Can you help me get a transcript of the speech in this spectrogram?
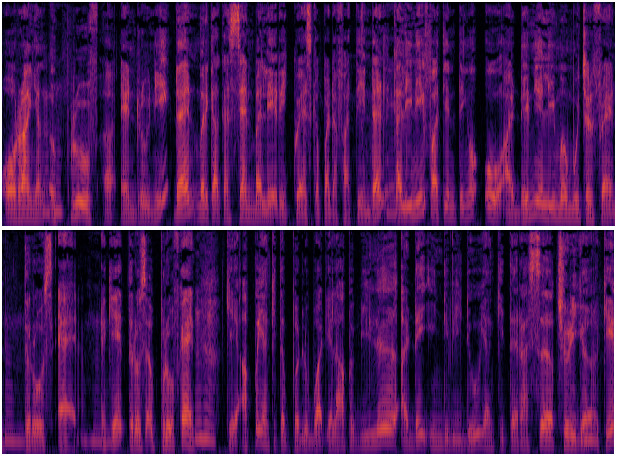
orang yang approve uh, Andrew ni dan mereka akan send balik request kepada Fatin. Dan Okay. kali ni Fatin tengok oh adanya 5 mutual friend terus add. Okey terus approve kan? Okey apa yang kita perlu buat ialah apabila ada individu yang kita rasa curiga okey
